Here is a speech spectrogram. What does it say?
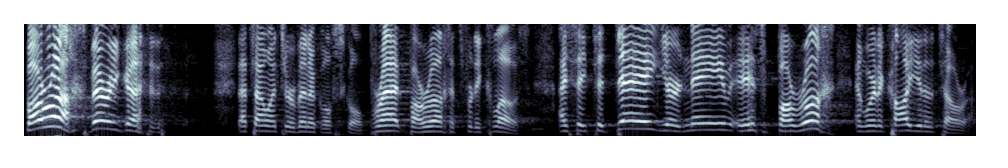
Baruch. Very good. That's how I went to rabbinical school. Brett, Baruch, it's pretty close. I say, Today your name is Baruch, and we're going to call you to the Torah.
